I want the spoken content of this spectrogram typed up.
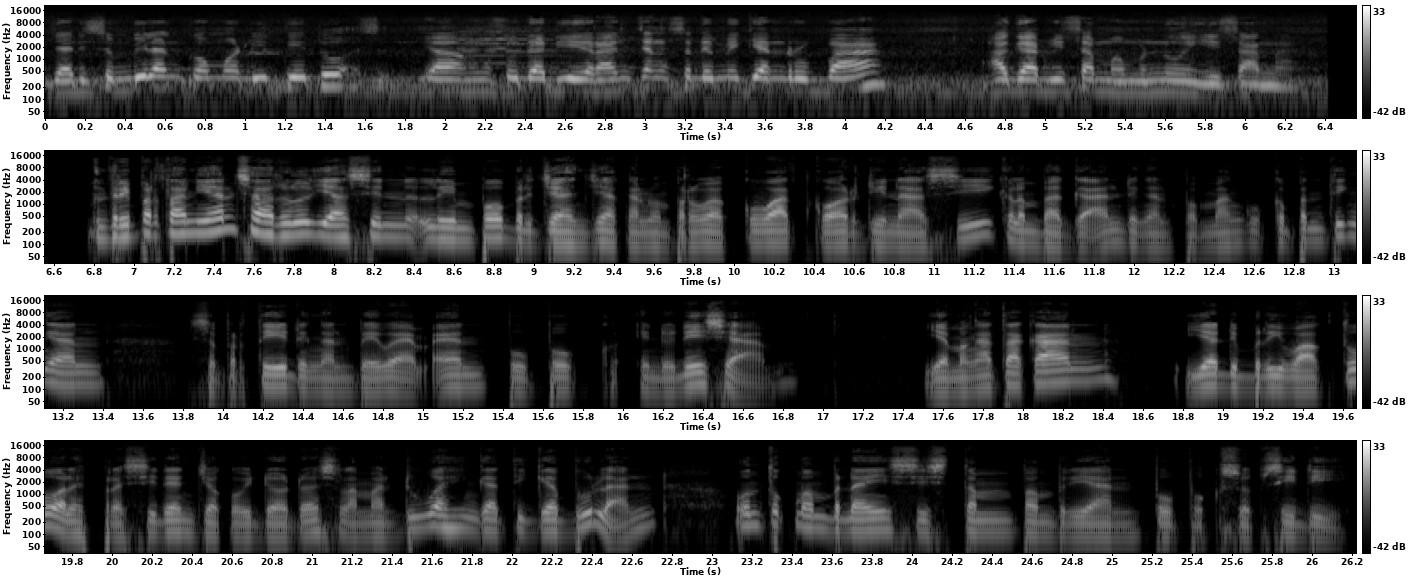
Jadi 9 komoditi itu yang sudah dirancang sedemikian rupa agar bisa memenuhi sana. Menteri Pertanian Syahrul Yasin Limpo berjanji akan memperkuat koordinasi kelembagaan dengan pemangku kepentingan seperti dengan BUMN Pupuk Indonesia. Ia mengatakan ia diberi waktu oleh Presiden Joko Widodo selama dua hingga tiga bulan untuk membenahi sistem pemberian pupuk subsidi.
